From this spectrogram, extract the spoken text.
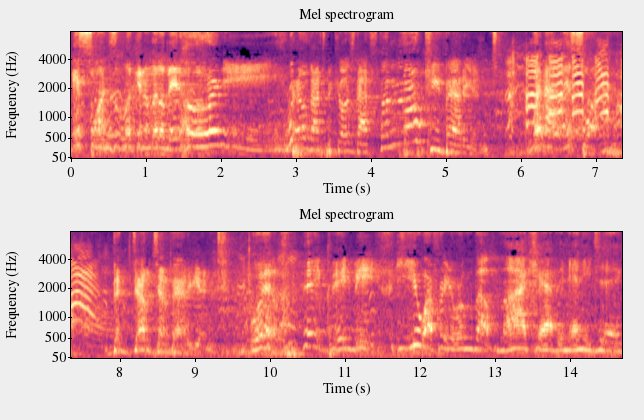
This one's looking a little bit horny. Well, that's because that's the Loki variant. What about this one? The Delta variant. Well, hey, baby, you are free to roam about my cabin any day.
